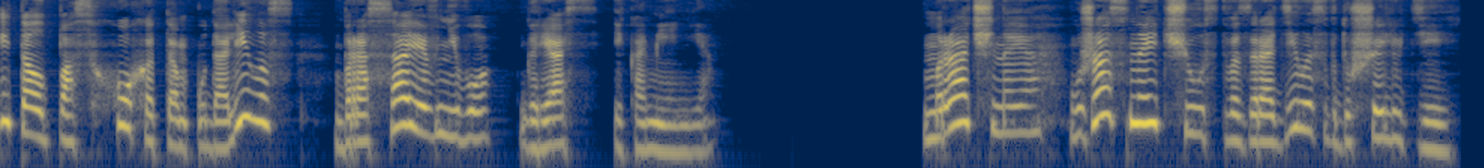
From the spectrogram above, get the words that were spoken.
и толпа с хохотом удалилась, бросая в него грязь и каменья. Мрачное, ужасное чувство зародилось в душе людей.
